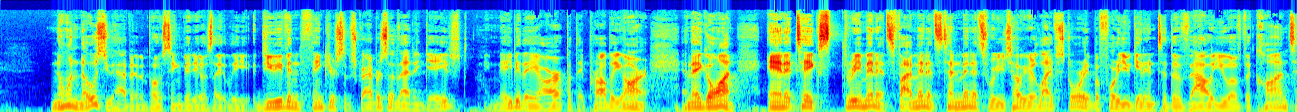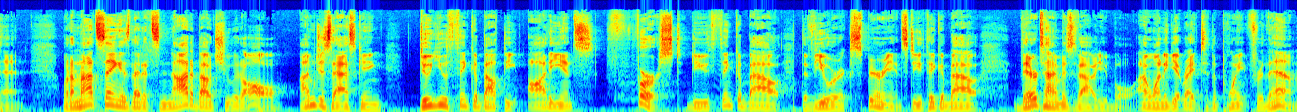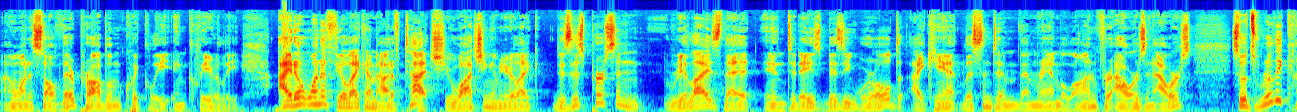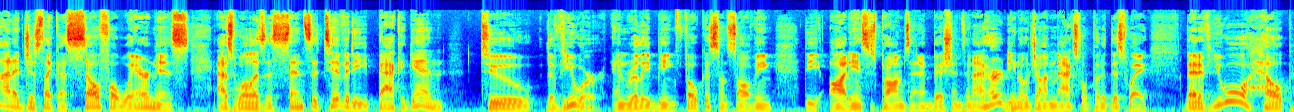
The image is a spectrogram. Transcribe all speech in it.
no one knows you haven't been posting videos lately. Do you even think your subscribers are that engaged? I mean, maybe they are, but they probably aren't. And they go on. And it takes three minutes, five minutes, 10 minutes where you tell your life story before you get into the value of the content. What I'm not saying is that it's not about you at all. I'm just asking, do you think about the audience first? Do you think about the viewer experience? Do you think about their time is valuable? I want to get right to the point for them. I want to solve their problem quickly and clearly. I don't want to feel like I'm out of touch. You're watching them, you're like, does this person realize that in today's busy world, I can't listen to them ramble on for hours and hours? So it's really kind of just like a self awareness as well as a sensitivity back again to the viewer and really being focused on solving the audience's problems and ambitions. And I heard, you know, John Maxwell put it this way that if you will help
